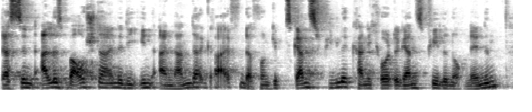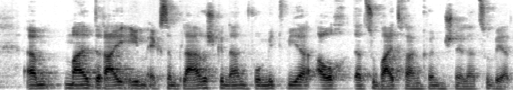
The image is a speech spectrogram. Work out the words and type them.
das sind alles Bausteine, die ineinander greifen. Davon gibt es ganz viele, kann ich heute ganz viele noch nennen. Ähm, mal drei eben exemplarisch genannt, womit wir auch dazu beitragen können, schneller zu werden.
